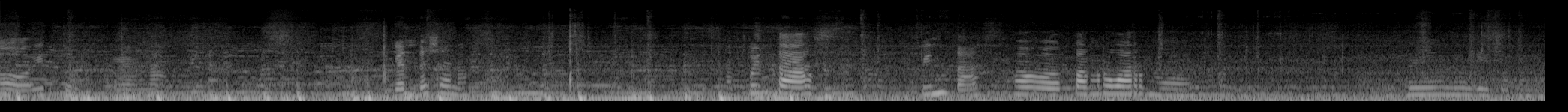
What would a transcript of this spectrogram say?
Oo, oh, ito. Yan na. Ganda siya, no? Magpintas. Pintas. Oo, pangruwar mo. Ayun, dito ko na.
